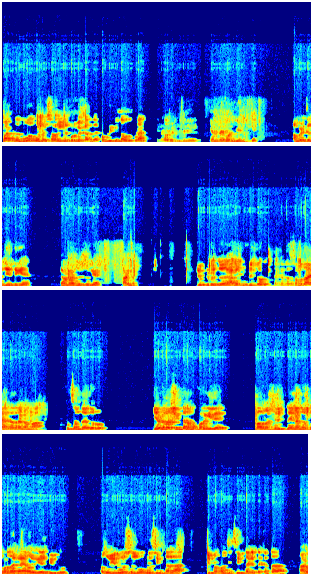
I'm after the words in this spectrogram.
ಡಿಪಾರ್ಟ್ಮೆಂಟ್ ಮೂವತ್ತೊಂದು ಲಕ್ಷ ಅವ್ರಿಗೆ ಕೊಡ್ಬೇಕಾದ್ರೆ ಪಬ್ಲಿಕ್ ಇಂದ ಅವರು ಕೂಡ ಜಯಂತಿಗೆ ಅಂಬೇಡ್ಕರ್ ಜಯಂತಿಗೆ ಕನ್ನಡ ಜೂನ್ ಆಗಸ್ಟ್ ಬಿಟ್ಟಿದ್ದು ಇರ್ತಕ್ಕಂಥ ಸಮುದಾಯ ಅಂತಂದ್ರೆ ನಮ್ಮ ಸಮುದಾಯದವರು. ಎರಡು ವರ್ಷದಿಂದ ನಮ್ಗೆ ಹೊರಗಿದೆ ಅವರ ಚರಿತ್ರೆಯನ್ನ ನೋಡಿದಾಗ ಯಾರೋ ಹೇಳ್ತಿದ್ರು. ಅದು ಯೂನಿವರ್ಸಲ್ ಒಬ್ರು ಸೀಮಿತ ಅಲ್ಲ, ಈ ಪ್ರಪಂಚಕ್ಕೆ ಸೀಮಿತ ಆಗಿರ್ತಕ್ಕಂಥ ನಾಡು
